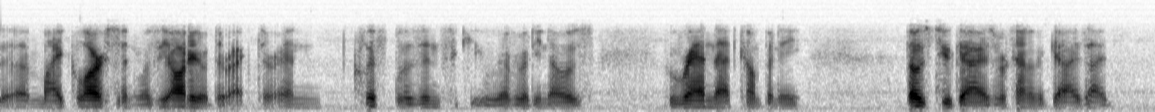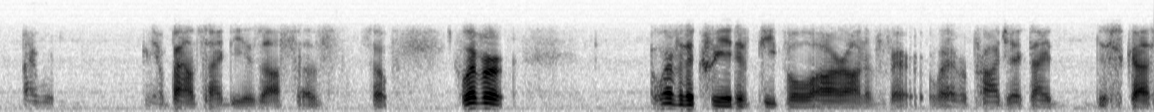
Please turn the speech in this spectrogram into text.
uh, Mike Larson was the audio director, and Cliff Bleszinski, who everybody knows, who ran that company. Those two guys were kind of the guys I I would you know bounce ideas off of. So whoever whoever the creative people are on a whatever project, I discuss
